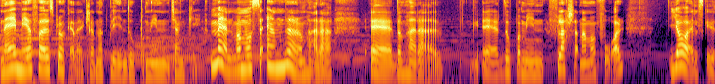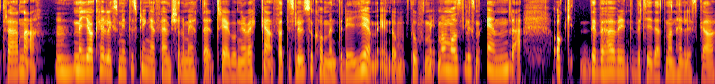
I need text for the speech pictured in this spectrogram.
Nej, men jag förespråkar verkligen att bli en dopamin-junkie. Men man måste ändra de här, eh, de här eh, dopaminflasharna man får. Jag älskar ju att träna, Mm. men jag kan ju liksom inte springa fem kilometer tre gånger i veckan för att till slut så kommer inte det ge mig dopamin. Man måste liksom ändra. Och det behöver inte betyda att man heller ska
